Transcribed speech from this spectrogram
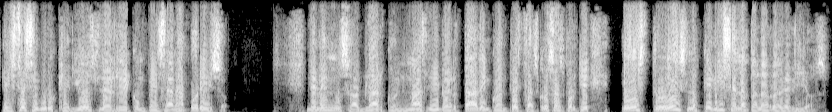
Esté seguro que Dios le recompensará por eso. Debemos hablar con más libertad en cuanto a estas cosas porque esto es lo que dice la palabra de Dios.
